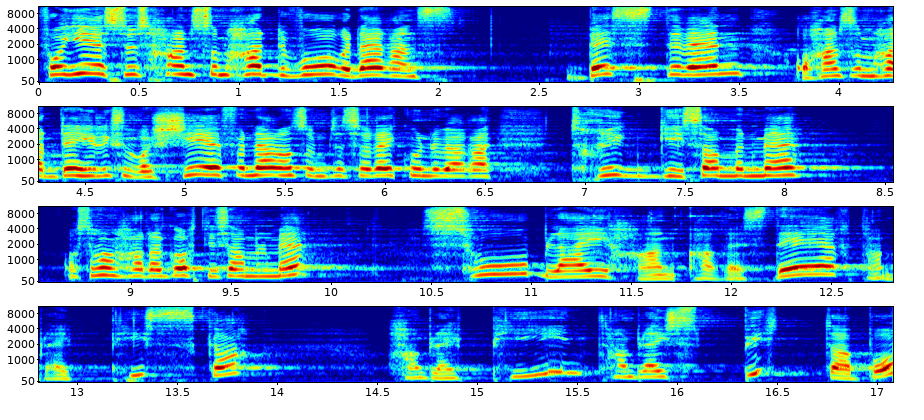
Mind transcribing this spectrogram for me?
For Jesus, han som hadde vært deres beste venn, og han som hadde, liksom var sjefen der, så de kunne være trygge sammen med, og sånn hadde det gått sammen med, så ble han arrestert, han ble piska, han ble pint, han ble spytta på.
